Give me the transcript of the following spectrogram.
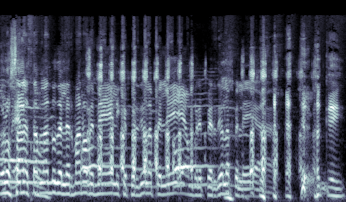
O está hablando del hermano de Meli que perdió la pelea, hombre, perdió la pelea. ok.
